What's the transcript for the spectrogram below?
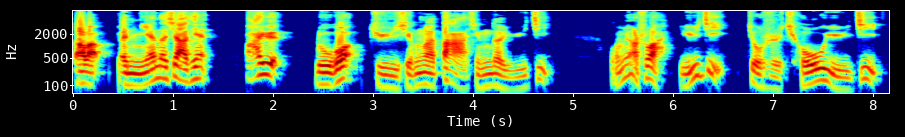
到了本年的夏天八月，鲁国举行了大型的雨季。我们要说啊，虞祭就是求雨季，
